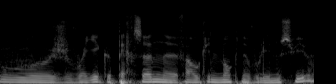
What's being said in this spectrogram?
où je voyais que personne, enfin aucune banque ne voulait nous suivre.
